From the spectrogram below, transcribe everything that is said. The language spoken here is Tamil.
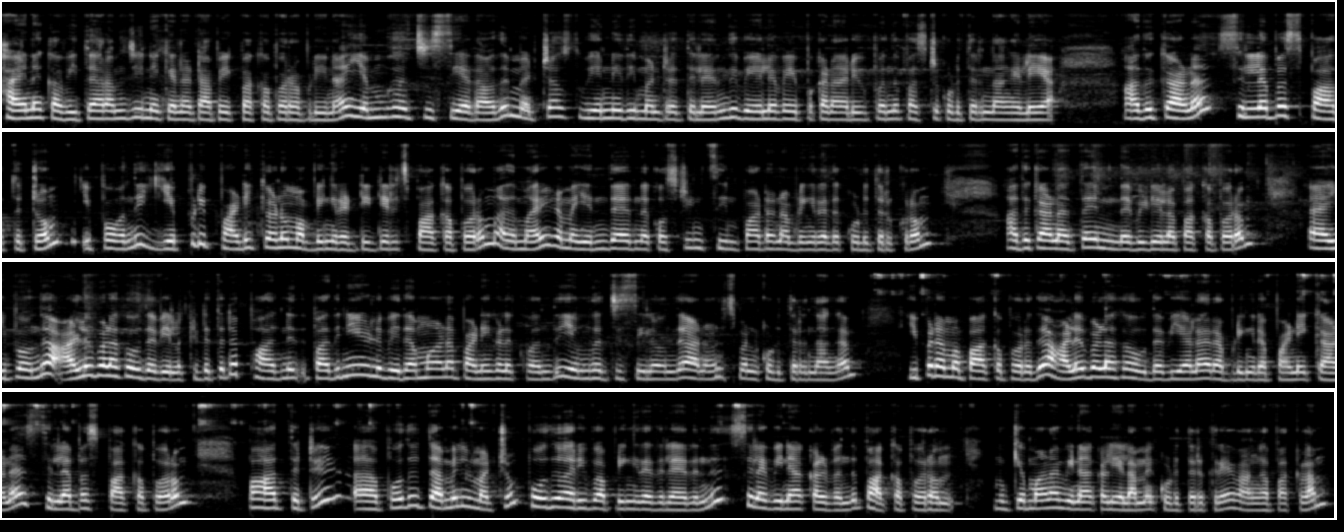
ஹாய் கவிதா ரம்ஜி இன்றைக்கி என்ன டாபிக் பார்க்க போகிறோம் அப்படின்னா எம்ஹெச்சி அதாவது மெட்ராஸ் உயர்நீதிமன்றத்திலேருந்து வேலைவாய்ப்புக்கான அறிவிப்பு வந்து ஃபஸ்ட்டு கொடுத்துருந்தாங்க இல்லையா? அதுக்கான சிலபஸ் பார்த்துட்டோம். இப்போ வந்து எப்படி படிக்கணும் அப்படிங்கிற டீட்டெயில்ஸ் பார்க்க போகிறோம் அது மாதிரி நம்ம எந்த எந்த கொஸ்டின்ஸ் இம்பார்ட்டன்ட் அப்படிங்கிறத கொடுத்துருக்குறோம். அதுக்கானதை இந்த வீடியோவில் பார்க்க போகிறோம் இப்போ வந்து அலுவலக உதவியில் கிட்டத்தட்ட பதி பதினேழு விதமான பணிகளுக்கு வந்து எம்ஹெச்சிசியில் வந்து அனௌன்ஸ்மெண்ட் கொடுத்துருந்தாங்க. இப்போ நம்ம பார்க்க போகிறது அலுவலக உதவியாளர் அப்படிங்கிற பணிக்கான சிலபஸ் பார்க்க போகிறோம் பார்த்துட்டு பொது தமிழ் மற்றும் பொது அறிவு அப்படிங்கிறதுல இருந்து சில வினாக்கள் வந்து பார்க்க போகிறோம் முக்கியமான வினாக்கள் எல்லாமே கொடுத்துருக்குறேன். வாங்க பார்க்கலாம்.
